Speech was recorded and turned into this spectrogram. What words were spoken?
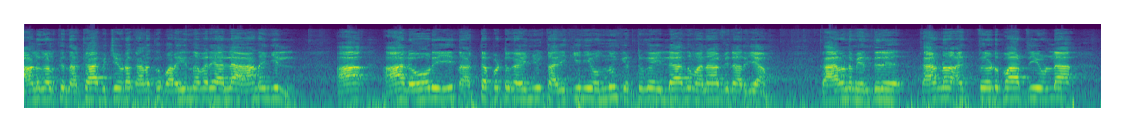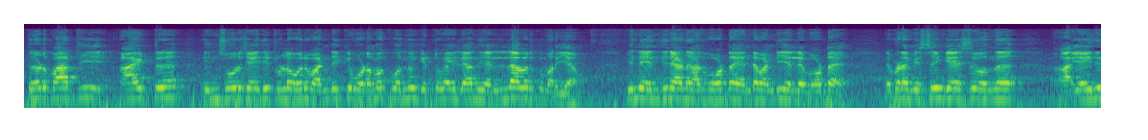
ആളുകൾക്ക് നക്കാപ്പിച്ചയുടെ കണക്ക് പറയുന്നവരെ അല്ല. ആണെങ്കിൽ ആ ആ ലോറി നഷ്ടപ്പെട്ടു കഴിഞ്ഞു തനിക്കിനി ഒന്നും കിട്ടുകയില്ല എന്ന് മനാബിനറിയാം കാരണം എന്തിന്? കാരണം തേർഡ് പാർട്ടിയുള്ള തേർഡ് പാർട്ടി ആയിട്ട് ഇൻഷൂർ ചെയ്തിട്ടുള്ള ഒരു വണ്ടിക്ക് ഉടമക്കും ഒന്നും കിട്ടുകയില്ല എന്ന് എല്ലാവർക്കും അറിയാം. പിന്നെ എന്തിനാണ്? അത് പോട്ടെ എന്റെ വണ്ടിയല്ലേ പോട്ടെ. ഇവിടെ മിസ്സിംഗ് കേസ് ഒന്ന് എഴുതി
